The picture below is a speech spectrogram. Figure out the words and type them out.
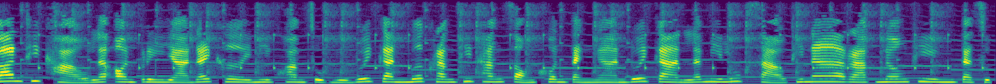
บ้านที่เขาและออนปรียาได้เคยมีความสุขอยู่ด้วยกันเมื่อครั้งที่ทั้งสองคนแต่งงานด้วยกันและมีลูกสาวที่น่ารักน้องพิมพ์ แต่สุด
